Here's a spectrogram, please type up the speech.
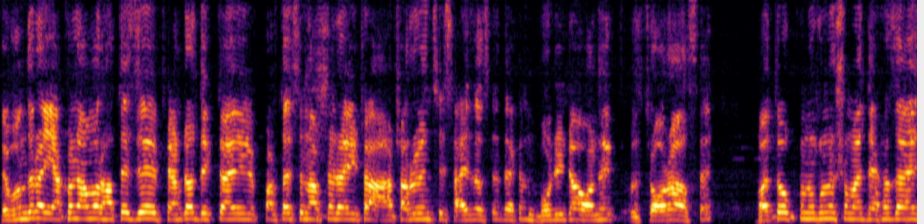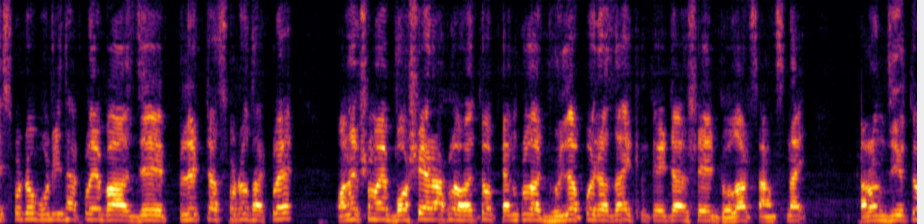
তো বন্ধুরা, এখন আমার হাতে যে ফ্যানটা দেখতে পারতেছেন আপনারা, এটা আঠারো ইঞ্চি সাইজ আছে। দেখেন বডিটা অনেক চড়া আছে। হয়তো কোনো কোনো সময় দেখা যায় ছোট বডি থাকলে বা যে প্লেটটা ছোট থাকলে অনেক সময় বসে রাখলে হয়তো ফ্যানগুলো ঢুলা পড়া যায়, কিন্তু এটা সে ঢোলার চান্স নাই, কারণ যেহেতু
